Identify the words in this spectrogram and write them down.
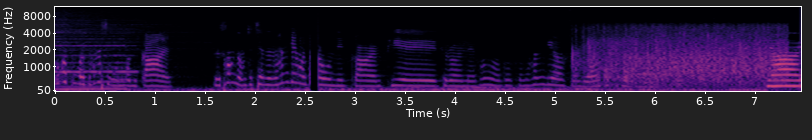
똑같은 것도 하나씩 오는 거니까 그 성염색체는 한 개만 따라오니까 B에 들어있는 성염색체는 한 개여서 여섯 개. 야,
